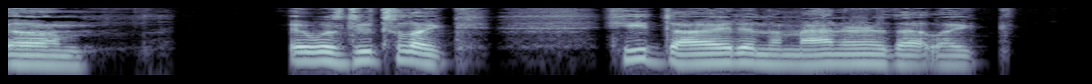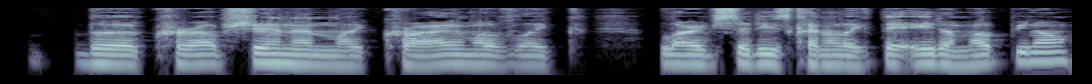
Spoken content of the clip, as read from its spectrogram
um it was due to like he died in the manner that like the corruption and like crime of like large cities kind of like they ate him up you know?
